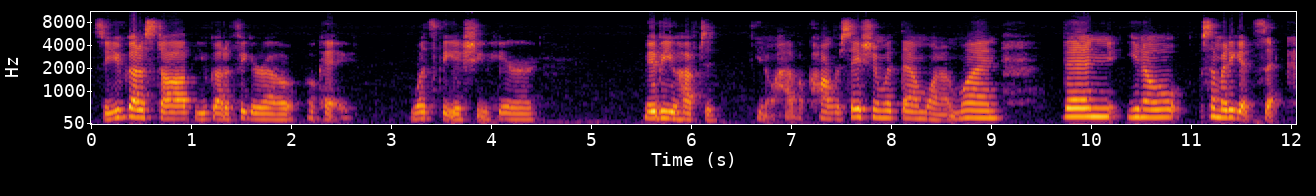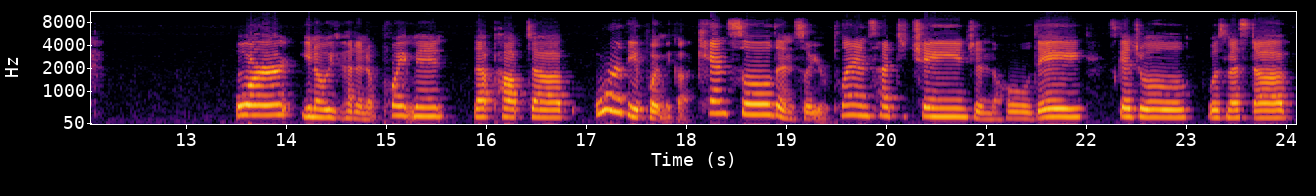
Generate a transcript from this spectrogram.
So, you've got to stop, you've got to figure out okay, what's the issue here? Maybe you have to, you know, have a conversation with them one on one. Then, you know, somebody gets sick. Or, you know, you had an appointment that popped up, or the appointment got canceled, and so your plans had to change, and the whole day schedule was messed up.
